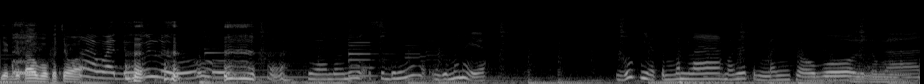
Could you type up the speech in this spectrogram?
Jangan ketawa bawa kecoa. sama dulu ya temen sebenarnya gimana ya gue punya temen lah maksudnya temen cowok gitu kan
